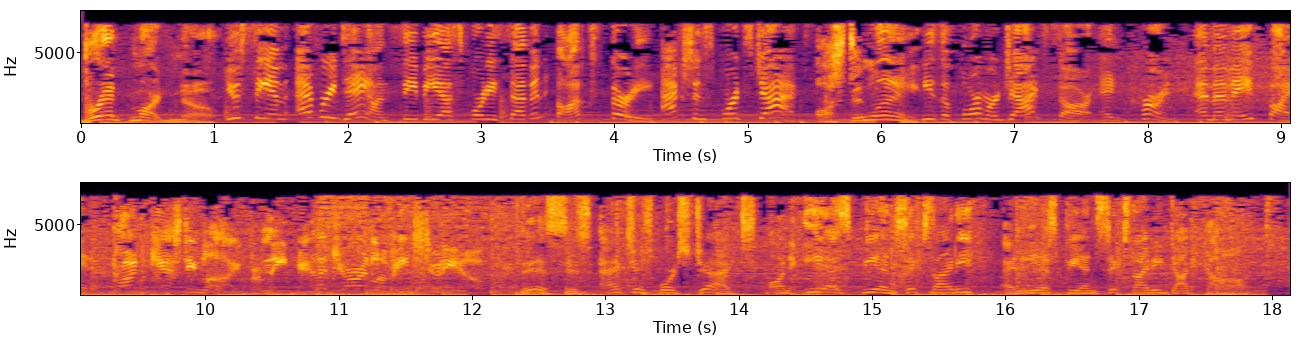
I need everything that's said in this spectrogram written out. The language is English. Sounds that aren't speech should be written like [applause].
Brent Martineau. You see him every day on CBS 47, Fox 30, Action Sports Jax. Austin Lane. He's a former Jag star and current MMA fighter. Broadcasting live from the Anidjar and Levine studio. This is Action Sports Jax on ESPN 690 and E ESPN690.com.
